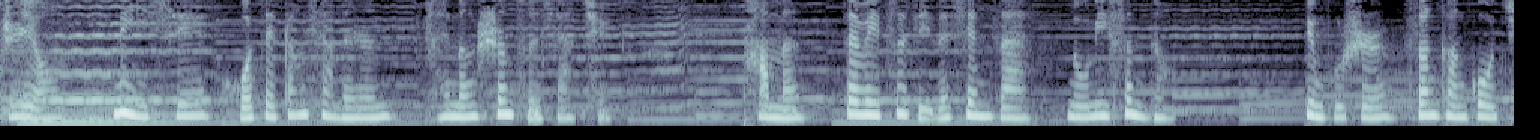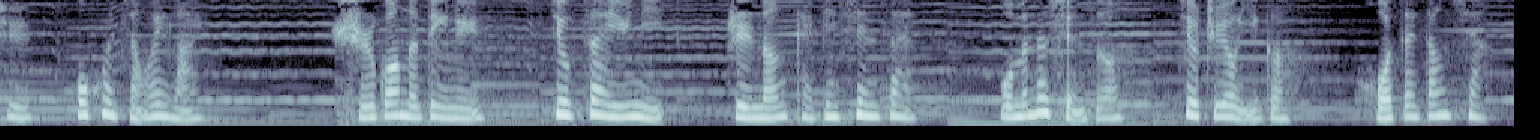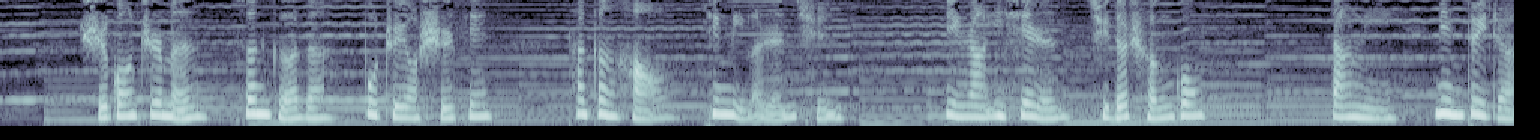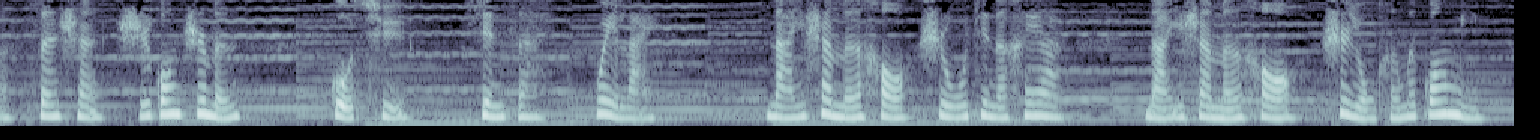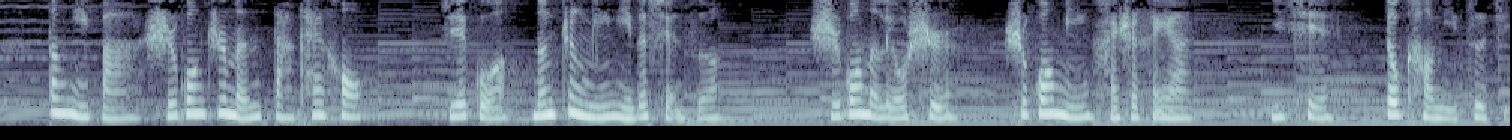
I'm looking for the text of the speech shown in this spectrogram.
只有那些活在当下的人才能生存下去。他们在为自己的现在努力奋斗，并不是翻看过去或幻想未来。时光的定律就在于你只能改变现在。我们的选择就只有一个：活在当下。时光之门分隔的不只有时间。它更好清理了人群，并让一些人取得成功。当你面对着三扇时光之门，过去、现在、未来，哪一扇门后是无尽的黑暗？哪一扇门后是永恒的光明？当你把时光之门打开后，结果能证明你的选择。时光的流逝。是光明还是黑暗，一切都靠你自己。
